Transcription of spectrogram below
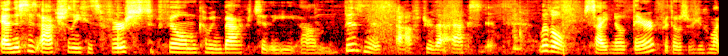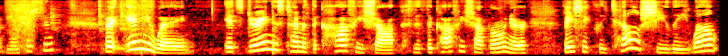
And this is actually his first film coming back to the um, business after that accident. Little side note there for those of you who might be interested. But anyway, it's during this time at the coffee shop that the coffee shop owner basically tells Shi Li, well,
